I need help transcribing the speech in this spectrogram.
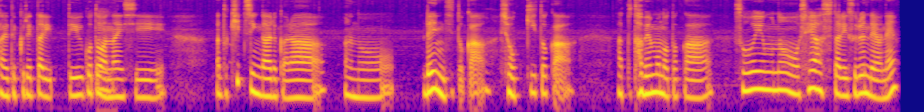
変えてくれたりっていうことはないし、あとキッチンがあるからあのレンジとか食器とかあと食べ物とかそういうものをシェアしたりするんだよね。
